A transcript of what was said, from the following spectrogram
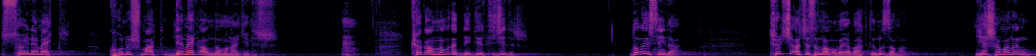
söylemek, konuşmak, demek anlamına gelir. Kök anlamı da dedirticidir. Dolayısıyla Türkçe açısından olaya baktığımız zaman yaşamanın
